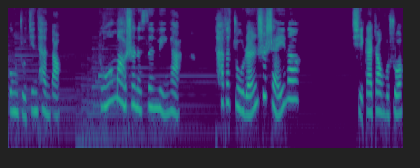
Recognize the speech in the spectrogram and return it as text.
公主惊叹道：“多茂盛的森林啊！它的主人是谁呢？”乞丐丈夫说：“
